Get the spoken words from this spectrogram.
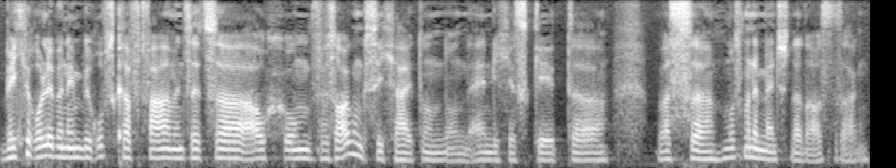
welche Rolle übernehmen Berufskraftfahrer, wenn es jetzt äh, auch um Versorgungssicherheit und, und Ähnliches geht? Äh, was äh, muss man den Menschen da draußen sagen?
